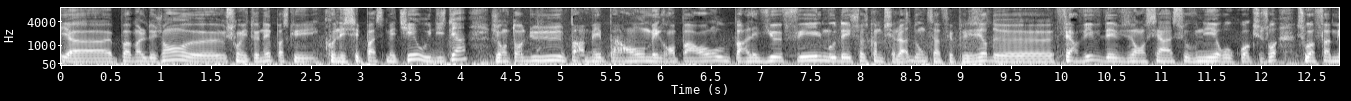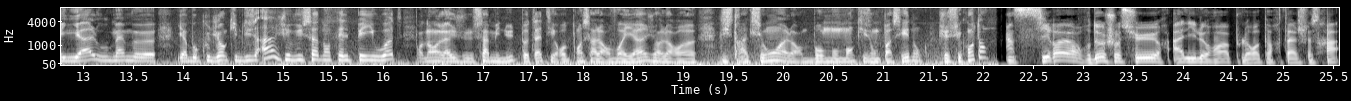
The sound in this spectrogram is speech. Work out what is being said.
Il y a pas mal de gens euh, sont étonnés parce qu'ils connaissaient pas ce métier ou ils disent tiens j'ai entendu par mes parents ou mes grands-parents ou par les vieux films ou des choses comme cela. Donc ça fait plaisir de faire vivre des anciens souvenirs ou quoi que ce soit soit ou même euh, il y a beaucoup de gens qui me disent ah j'ai vu ça dans tel pays ou autre. Pendant là, 5 minutes peut-être ils repensent à leur voyage, à leur euh, distraction, à leur bon moment qu'ils ont passé. Donc je suis content. Un cireur de chaussures à Lille Europe. Le reportage ce sera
